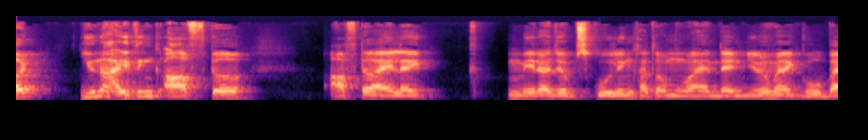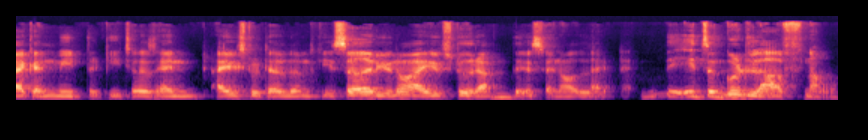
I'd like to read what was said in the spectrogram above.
but you know I think after आफ्टर आई लाइक मेरा जब स्कूलिंग खत्म हुआ and then you know when I go back and meet the teachers and I used to tell them कि sir you know I used to run this and all that it's a good laugh now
